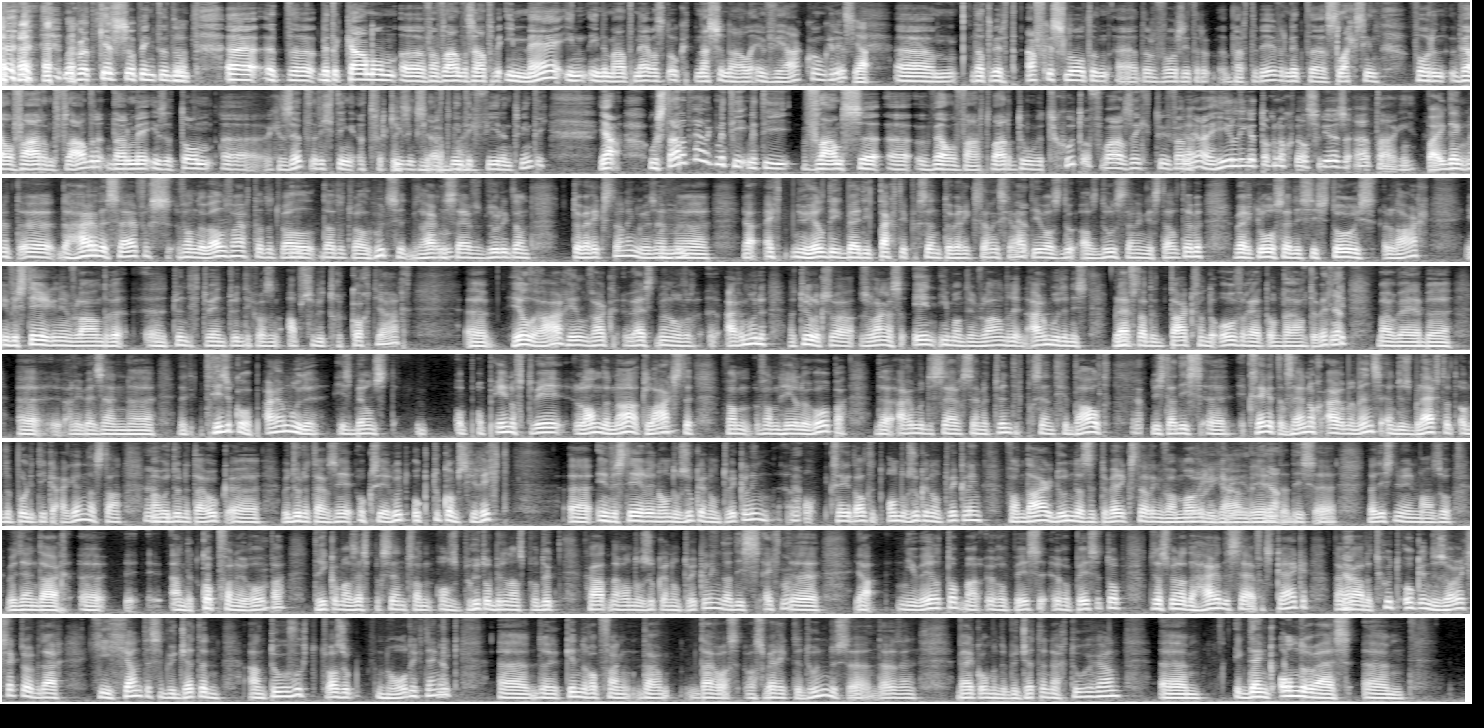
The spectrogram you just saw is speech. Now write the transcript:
nog wat kerstshopping te doen. Ja. Uh, het, uh, met de kanon uh, van Vlaanderen zaten we in mei. In, in de maand mei was het ook het Nationale NVA-congres. Um, dat werd afgesloten door voorzitter Bart de Wever met de slagzin voor een welvarend Vlaanderen. Daarmee is de toon gezet richting het verkiezingsjaar 2024. Ja, hoe staat het eigenlijk met die, met die Vlaamse uh, welvaart? Waar doen we het goed of waar zegt u van, ja, ja hier liggen toch nog wel serieuze uitdagingen? Maar ik denk met uh, de harde cijfers van de welvaart dat het wel, mm. dat het wel goed zit. Met harde mm. cijfers bedoel ik dan de werkstelling. We zijn mm -hmm. uh, ja, echt nu heel dicht bij die 80% de werkstellingsgraad ja. die we als, do als, doelstelling gesteld hebben. Werkloosheid is historisch laag. Investeringen in Vlaanderen 2022 was een absoluut recordjaar. Uh, heel raar, heel vaak wijst men over uh, armoede. Natuurlijk, zo, zolang als er één iemand in Vlaanderen in armoede is, blijft dat een taak van de overheid om daaraan te werken. Ja. Maar wij hebben, uh, allee, wij zijn, het risico op armoede is bij ons op, op één of twee landen na het laagste van, van heel Europa. De armoedecijfers zijn met 20% gedaald. Ja. Dus dat is, uh, ik zeg het, er zijn nog arme mensen en dus blijft het op de politieke agenda staan. Ja. Maar we doen het daar ook, uh, we doen het daar zeer, ook zeer goed, ook toekomstgericht. Uh, investeren in onderzoek en ontwikkeling. Ik zeg het altijd, onderzoek en ontwikkeling vandaag doen, dat is de tewerkstelling van morgen garanderen. Dat, is, uh, dat is nu eenmaal zo. We zijn daar uh, aan de kop van Europa. 3,6% van ons bruto binnenlands product gaat naar onderzoek en ontwikkeling. Dat is echt ja, niet wereldtop, maar Europese, Europese top. Dus als we naar de harde cijfers kijken, dan gaat het goed. Ook in de zorgsector hebben we daar gigantische budgetten aan toegevoegd. Het was ook nodig, denk ik. Uh, de kinderopvang, daar, daar was, was werk te doen, dus uh, daar zijn bijkomende budgetten naartoe gegaan. Uh, ik denk onderwijs, ehm,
